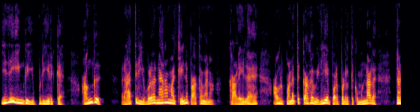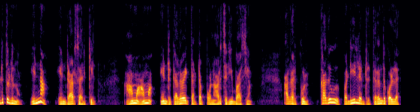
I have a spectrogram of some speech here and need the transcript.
இது இங்கு இப்படி இருக்க. அங்கு ராத்திரி இவ்வளோ நேரமாச்சின்னு பார்க்க வேணாம். காலையில் அவர் பணத்துக்காக வெளியே புறப்படுறதுக்கு முன்னால் தடுத்துடணும் என்ன? என்றார் சர்க்கிள் ஆமாம் ஆமாம் என்று கதவை தட்டப் போனார் ஸ்ரீபாசியம் அதற்குள் கதவு படியில் என்று திறந்து கொள்ள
